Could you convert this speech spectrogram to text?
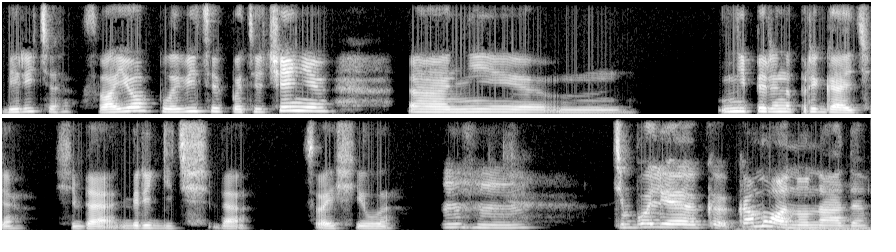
Берите свое, плывите по течению, э, не, не перенапрягайте себя, берегите себя, свои силы. Угу. Тем более, кому оно надо?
